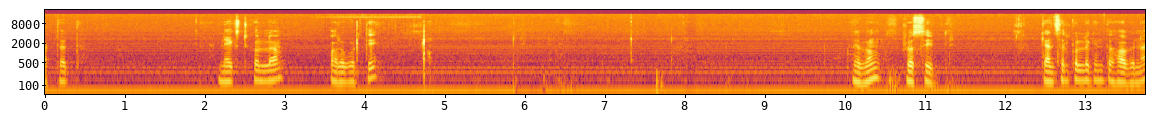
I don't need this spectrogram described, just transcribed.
অর্থাৎ নেক্সট করলাম পরবর্তী। এবং প্রসিড ক্যান্সেল করলে কিন্তু হবে না,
